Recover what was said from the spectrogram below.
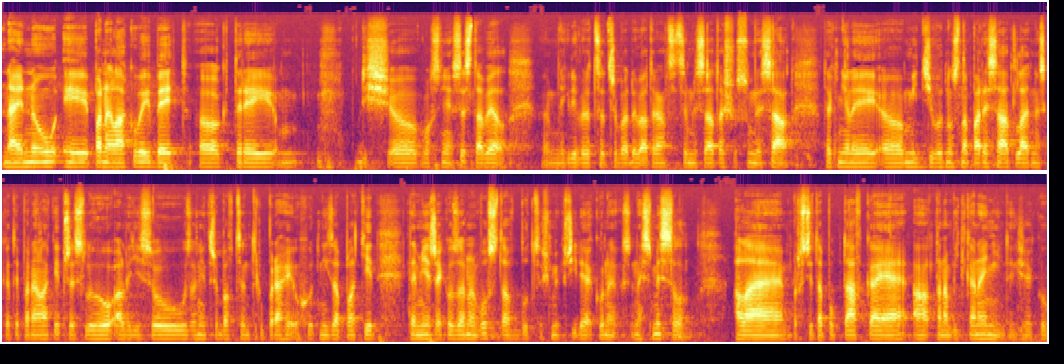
najednou i panelákový byt, eh, který, mm, když eh, vlastně se stavěl eh, někdy v roce třeba 1970 až 80, tak měli mít životnost na 50 let. Dneska ty paneláky přesluhují a lidi jsou za ně třeba v centru Prahy ochotní zaplatit téměř jako za novostavbu, což mi přijde jako nesmysl. Ale prostě ta poptávka je a ta nabídka není, takže jako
